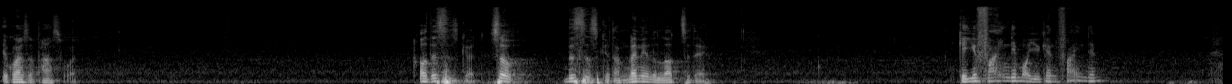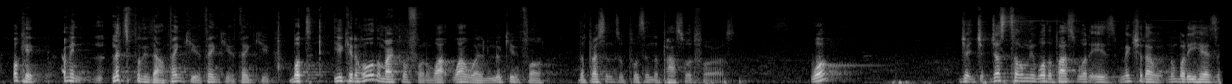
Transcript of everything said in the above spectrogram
It requires a password. Oh, this is good. So, this is good. I'm learning a lot today. Can you find him or you can find him? Okay, I mean, let's put it down. Thank you, thank you, thank you. But you can hold the microphone while, while we're looking for the person to put in the password for us. What? J- just tell me what the password is. Make sure that nobody hears it.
